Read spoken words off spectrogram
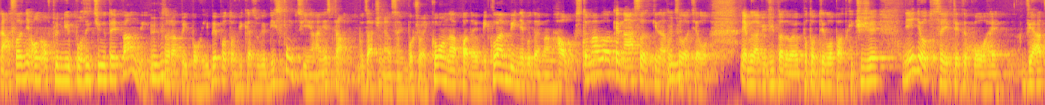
následne on ovplyvňuje pozíciu tej panvy, mm-hmm. ktorá pri pohybe potom vykazuje dysfunkcie a nesprávne. Začínajú sa mi počúvať kolona, padajú mi klemby, nebodaj mám halux. To má veľké následky na to mm-hmm. celé telo. Nebodaj mi vypadávajú potom tie lopatky. Čiže nejde o to sedieť v tejto polohe viac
